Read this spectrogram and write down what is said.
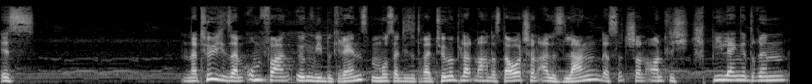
ist natürlich in seinem Umfang irgendwie begrenzt. Man muss halt diese drei Türme platt machen. Das dauert schon alles lang. Das hat schon ordentlich Spiellänge drin.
